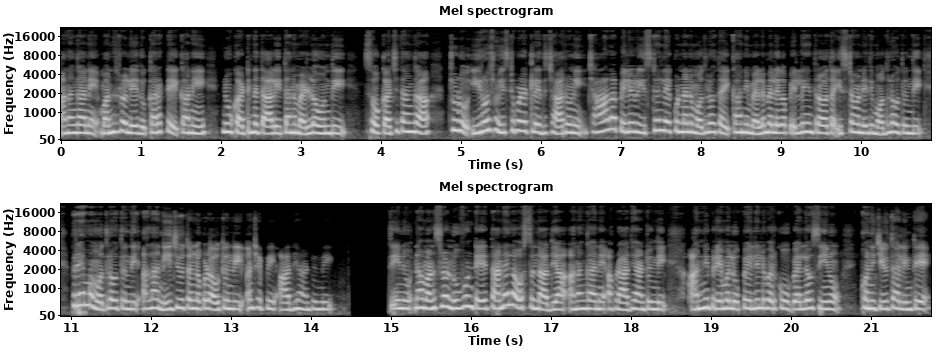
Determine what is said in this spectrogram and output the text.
అనగానే మనసులో లేదు. కరెక్టే కానీ నువ్వు కట్టిన తాళి తన మెడలో ఉంది. సో ఖచ్చితంగా చూడు ఈ రోజు నువ్వు ఇష్టపడట్లేదు చారుని. చాలా పెళ్ళిళ్ళు ఇష్టం లేకుండానే మొదలవుతాయి. కానీ మెల్లమెల్లగా పెళ్ళైన తర్వాత ఇష్టం అనేది మొదలవుతుంది. ప్రేమ మొదలవుతుంది. అలా నీ జీవితంలో కూడా అవుతుంది అని చెప్పి ఆద్య అంటుంది. సీను నా మనసులో నువ్వుంటే తనేలా వస్తుంది ఆద్య? అనగానే అప్పుడు ఆద్య అంటుంది. అన్ని ప్రేమలు పెళ్ళిళ్ళ వరకు వెళ్ళవు సీను. కొన్ని జీవితాలు ఇంతే.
